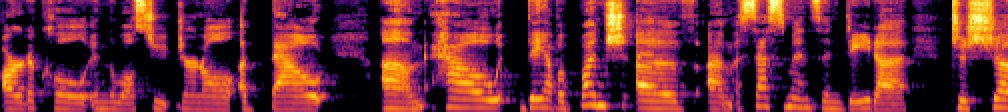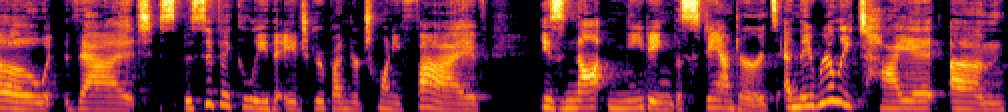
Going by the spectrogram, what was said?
article in the Wall Street Journal about um, how they have a bunch of um, assessments and data to show that specifically the age group under 25 is not meeting the standards. And they really tie it, um,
